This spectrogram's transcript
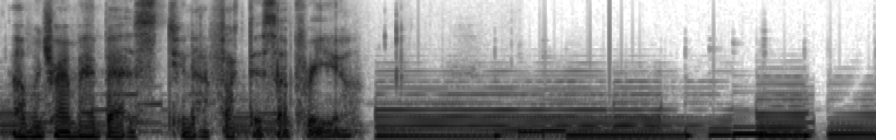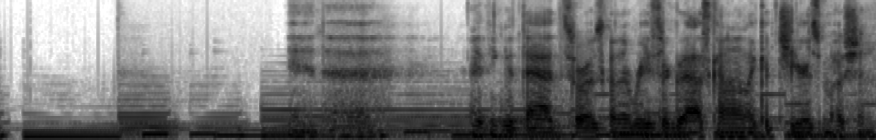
I'm gonna try my best to not fuck this up for you. And uh, I think with that, Sora's gonna raise her glass, kind of like a cheers motion.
